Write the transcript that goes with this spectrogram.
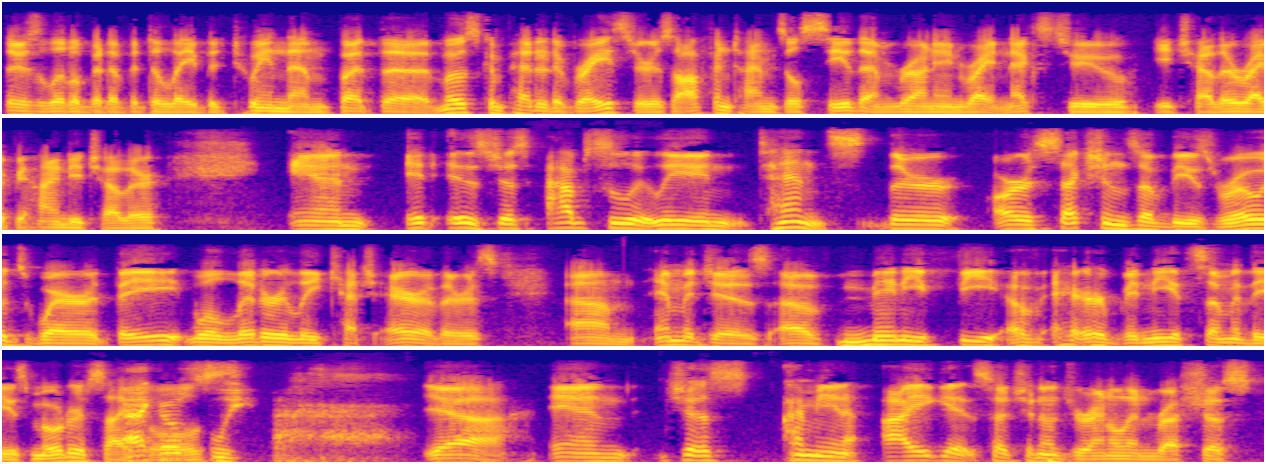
there's a little bit of a delay between them, but the most competitive racers, oftentimes you'll see them running right next to each other, right behind each other, and it is just absolutely intense. There are sections of these roads where they will literally catch air. There's um, images of many feet of air beneath some of these motorcycles. Yeah, and just I mean, I get such an adrenaline rush just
